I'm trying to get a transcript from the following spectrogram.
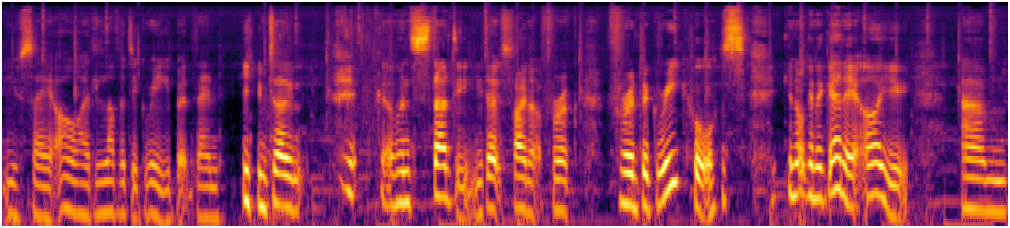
you say, "Oh, I'd love a degree," but then you don't go and study. You don't sign up for a for a degree course. You're not going to get it, are you? Um,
